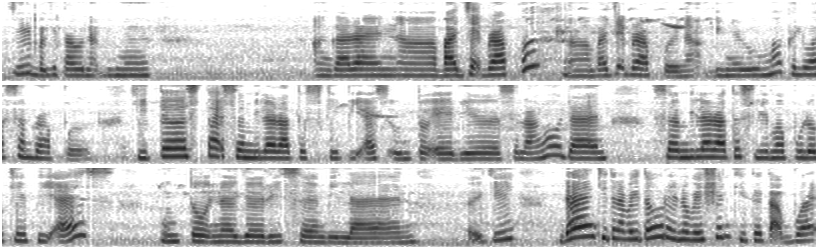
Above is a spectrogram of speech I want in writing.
Okay, bagi tahu nak bina anggaran uh, bajet berapa? Uh, bajet berapa nak bina rumah? Keluasan berapa? Kita start 900 kps untuk area Selangor dan 950 kps untuk negeri sembilan. Okey. Dan kita nak bagi tahu renovation kita tak buat,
